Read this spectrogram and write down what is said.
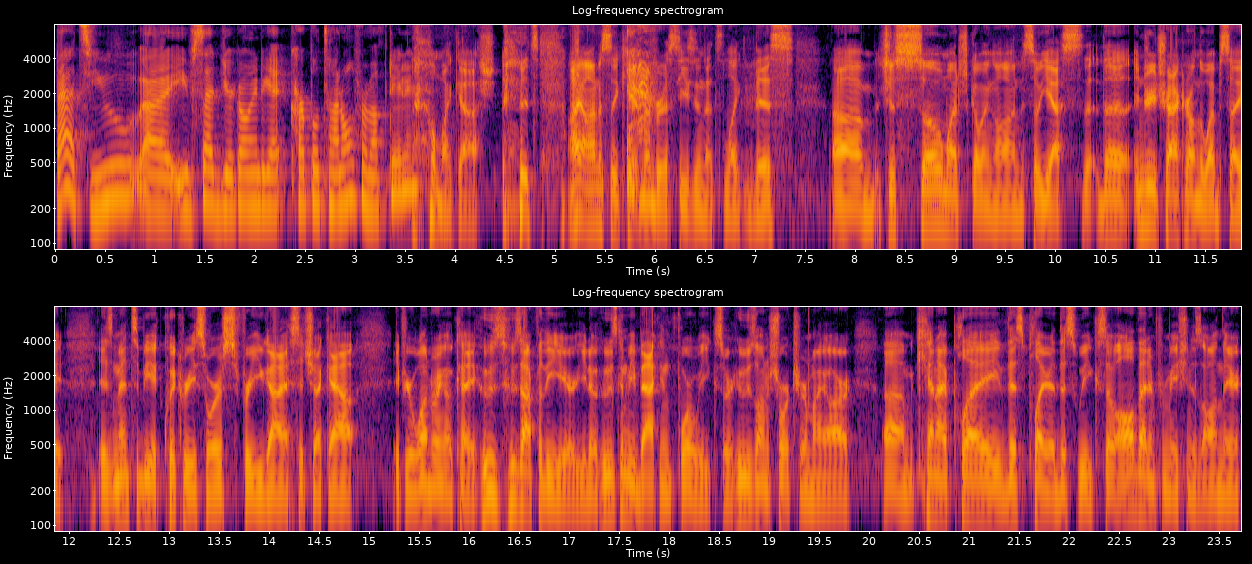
Betts you uh, you've said you're going to get carpal tunnel from updating. Oh my gosh, it's I honestly can't remember a season that's like this. Um, just so much going on. So yes, the, the injury tracker on the website is meant to be a quick resource for you guys to check out if you're wondering, okay, who's who's out for the year? You know, who's going to be back in four weeks, or who's on short term IR? Um, can I play this player this week? So all that information is on there.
